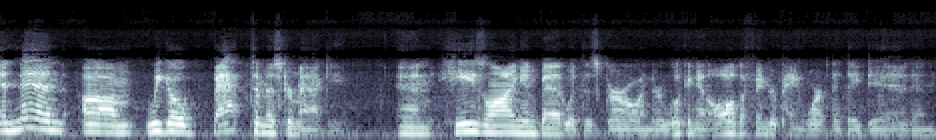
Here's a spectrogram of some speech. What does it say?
And then um, we go back to Mr. Mackey, and he's lying in bed with this girl, and they're looking at all the finger paint work that they did, and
